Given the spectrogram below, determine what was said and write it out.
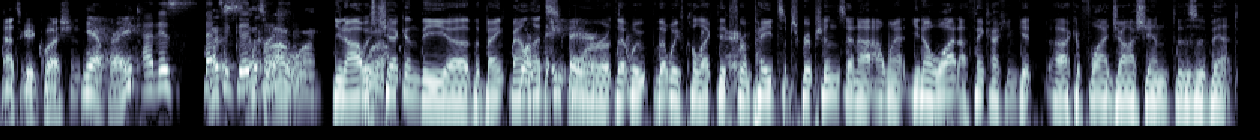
That's a good question. Yeah, right. That is that's, a good That's what question. I want. You know, I was Well- checking the uh, the bank balance Big for that we that we've collected from paid subscriptions, and I, I went, you know what? I think I can get uh, I can fly Josh into this event,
